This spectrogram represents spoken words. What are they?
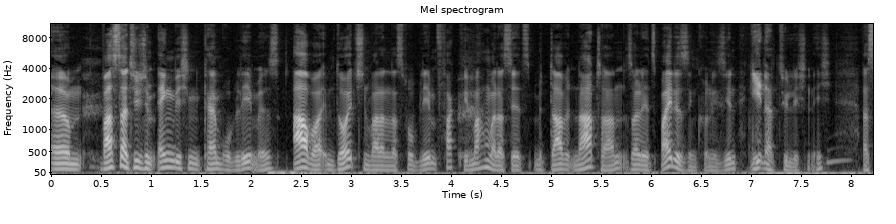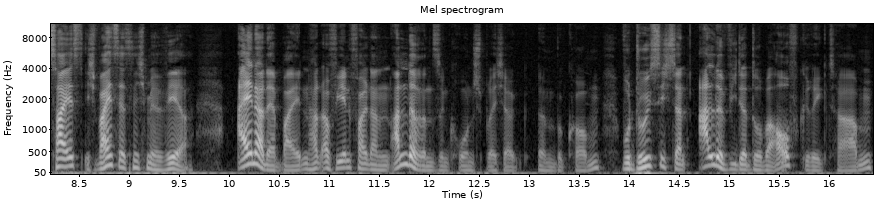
Ähm, was natürlich im Englischen kein Problem ist, aber im Deutschen war dann das Problem, fuck, wie machen wir das jetzt mit David Nathan? Soll jetzt beide synchronisieren? Geht natürlich nicht. Das heißt, ich weiß jetzt nicht mehr wer. Einer der beiden hat auf jeden Fall dann einen anderen Synchronsprecher ähm, bekommen, wodurch sich dann alle wieder darüber aufgeregt haben,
